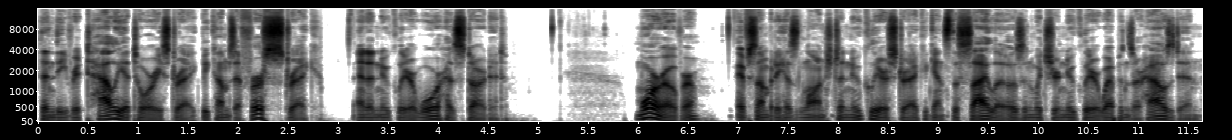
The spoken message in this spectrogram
then the retaliatory strike becomes a first strike, and a nuclear war has started. Moreover, if somebody has launched a nuclear strike against the silos in which your nuclear weapons are housed in,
